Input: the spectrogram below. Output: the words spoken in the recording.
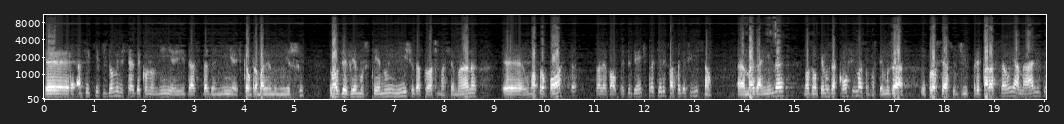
É, as equipes do Ministério da Economia e da Cidadania estão trabalhando nisso. Nós devemos ter no início da próxima semana é, uma proposta para levar ao presidente para que ele faça a definição. É, mas ainda nós não temos a confirmação, nós temos a, o processo de preparação e análise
